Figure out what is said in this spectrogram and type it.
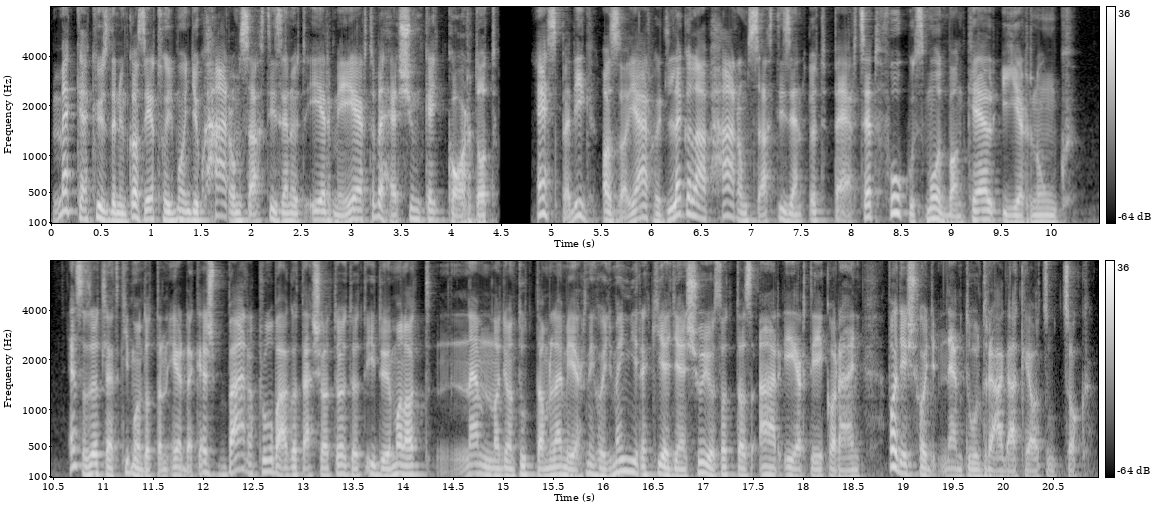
Meg kell küzdenünk azért, hogy mondjuk 315 érméért vehessünk egy kardot. Ez pedig azzal jár, hogy legalább 315 percet fókuszmódban kell írnunk. Ez az ötlet kimondottan érdekes, bár a próbálgatással töltött időm alatt nem nagyon tudtam lemérni, hogy mennyire kiegyensúlyozott az ár-érték arány, vagyis hogy nem túl drágák-e a cuccok.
